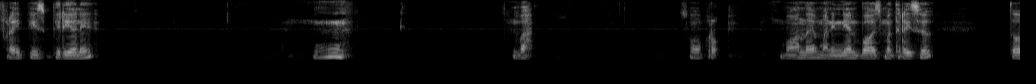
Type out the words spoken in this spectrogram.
ఫ్రై పీస్ బిర్యానీ. బా. సూపర్. బాగుంది. మన ఇండియన్ బాస్మతి రైస్తో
